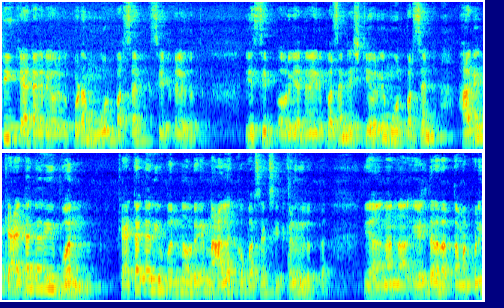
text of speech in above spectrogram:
ಟಿ ಕ್ಯಾಟಗರಿ ಅವ್ರಿಗೂ ಕೂಡ ಮೂರು ಪರ್ಸೆಂಟ್ ಸೀಟ್ಗಳಿರುತ್ತೆ. ಎಸ್ ಸಿ ಅವರಿಗೆ ಹದಿನೈದು ಪರ್ಸೆಂಟ್ ಎಸ್ ಟಿ ಅವರಿಗೆ ಮೂರು ಪರ್ಸೆಂಟ್ ಹಾಗೆ ಕ್ಯಾಟಗರಿ ಒನ್ ಕ್ಯಾಟಗರಿ ಒನ್ ಅವರಿಗೆ ನಾಲ್ಕು ಪರ್ಸೆಂಟ್ ಸೀಟ್ಗಳು ಇರುತ್ತೆ. ನಾನು ಹೇಳ್ತಿರೋದು ಅರ್ಥ ಮಾಡ್ಕೊಳ್ಳಿ.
